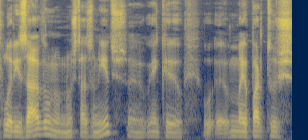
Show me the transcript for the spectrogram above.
polarizado nos Estados Unidos, em que a maior parte dos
